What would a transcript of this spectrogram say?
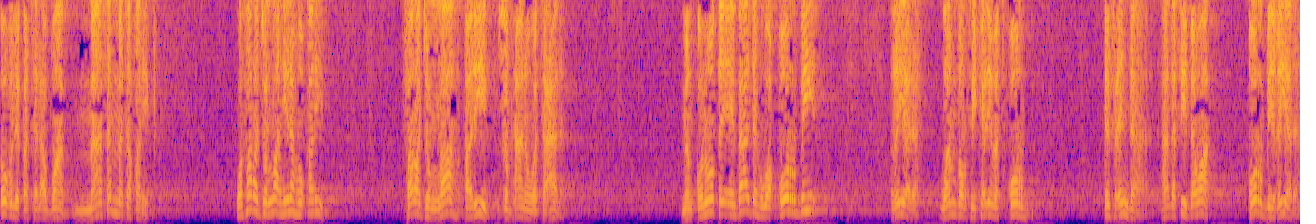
أغلقت الأبواب ما ثمة طريق. وفرج الله له قريب. فرج الله قريب سبحانه وتعالى من قنوط عباده وقرب غيره. وانظر في كلمة قرب. قف عندها. هذا فيه دواء. قرب غيره.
